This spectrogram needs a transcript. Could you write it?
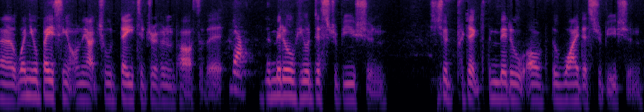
uh, when you're basing it on the actual data-driven part of it, Yeah. the middle of your distribution should predict the middle of the y distribution.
